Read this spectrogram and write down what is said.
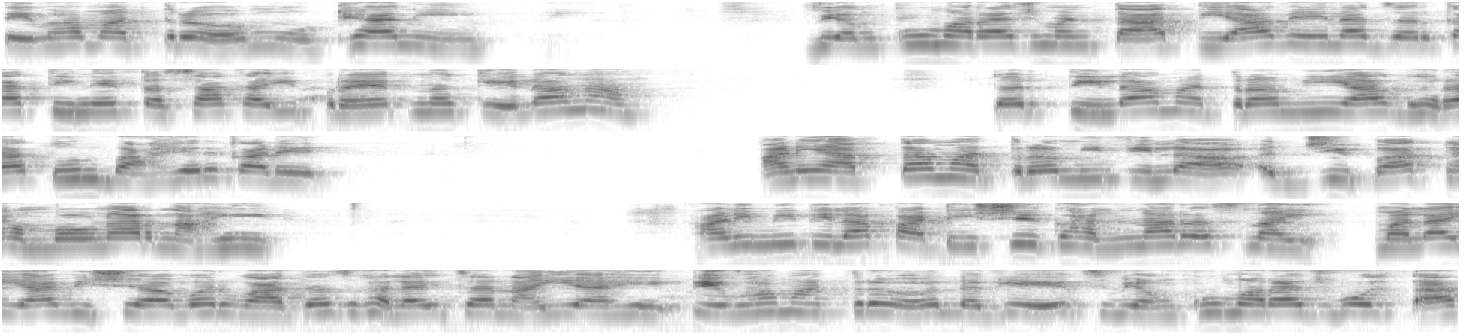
तेव्हा मात्र मोठ्यानी व्यंकू महाराज म्हणतात या वेळेला जर का तिने तसा काही प्रयत्न केला ना तर तिला मात्र मी या घरातून बाहेर काढेन. आणि आता मात्र मी तिला अजिबात थांबवणार नाही. आणि मी तिला पाठीशी घालणारच नाही. मला या विषयावर वादच घालायचा नाही आहे. तेव्हा मात्र लगेच व्यंकू महाराज बोलतात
